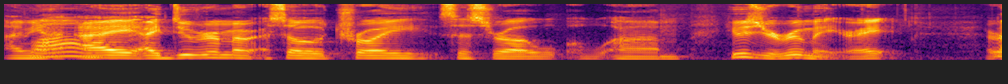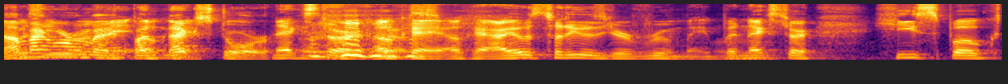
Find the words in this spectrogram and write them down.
I mean, Wow. I I do remember. So Troy Cicero, um, he was your roommate, right? Or Not my he your roommate, but Okay. next door. Next door. Okay, okay. I always thought he was your roommate, but Mhm. next door, he spoke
